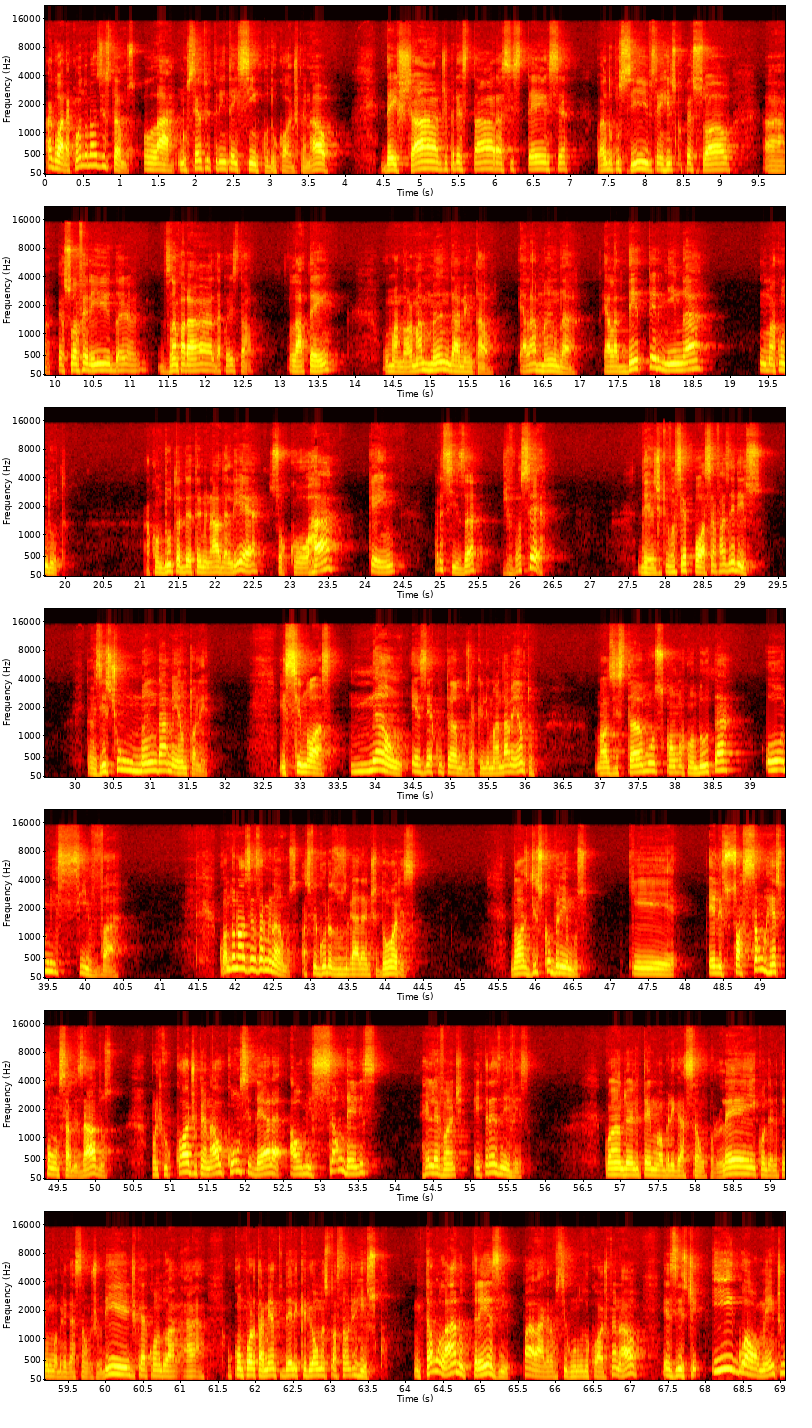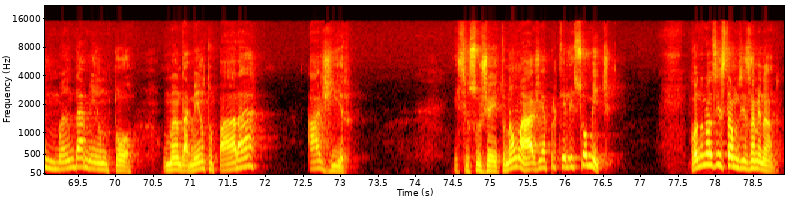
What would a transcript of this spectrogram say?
Agora, quando nós estamos lá no 135 do Código Penal, deixar de prestar assistência, quando possível, sem risco pessoal, a pessoa ferida, desamparada, coisa e tal. Lá tem uma norma mandamental. Ela manda, ela determina uma conduta. A conduta determinada ali é socorra quem precisa de você, desde que você possa fazer isso. Então existe um mandamento ali. E se nós não executamos aquele mandamento, nós estamos com uma conduta omissiva. Quando nós examinamos as figuras dos garantidores, nós descobrimos que eles só são responsabilizados porque o Código Penal considera a omissão deles relevante em três níveis. Quando ele tem uma obrigação por lei, quando ele tem uma obrigação jurídica, quando a, a, o comportamento dele criou uma situação de risco. Então, lá no 13, parágrafo 2 do Código Penal, existe igualmente um mandamento o mandamento para agir. E se o sujeito não age, é porque ele se omite. Quando nós estamos examinando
